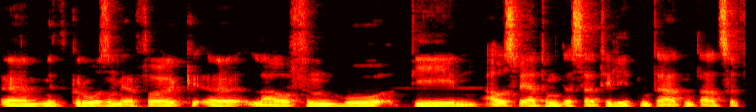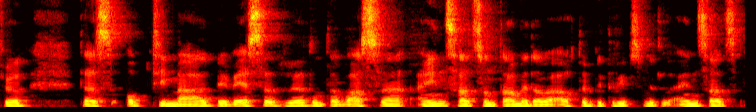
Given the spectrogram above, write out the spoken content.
äh, mit großem Erfolg äh, laufen, wo die Auswertung der Satellitendaten dazu führt, dass optimal bewässert wird und der Wassereinsatz und damit aber auch der Betriebsmitteleinsatz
